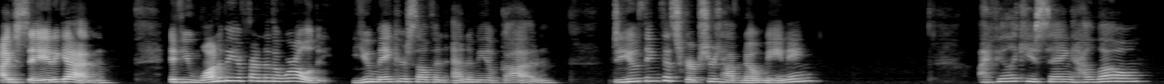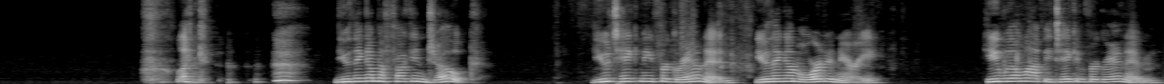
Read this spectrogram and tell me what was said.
I say it again. If you want to be a friend of the world, you make yourself an enemy of God. Do you think that scriptures have no meaning? I feel like he's saying, hello. like, you think I'm a fucking joke. You take me for granted. You think I'm ordinary. He will not be taken for granted.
